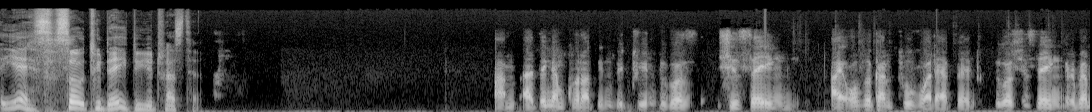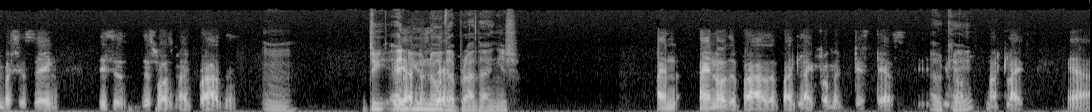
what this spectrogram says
yes so today do you trust her I'm, I think I'm caught up in between because she's saying I also can't prove what happened because she's saying. Remember, she's saying this is this was my brother, mm. do you, and you know the brother Angish? And I know the brother, but like from a distance. you know, Okay. not like, yeah,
